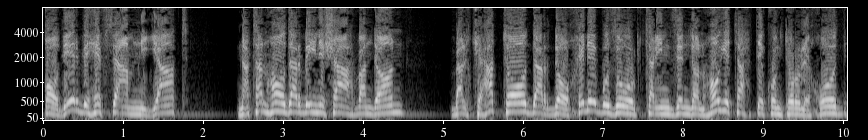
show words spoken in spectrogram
قادر به حفظ امنیت نه تنها در بین شهروندان بلکه حتی در داخل بزرگترین زندانهای تحت کنترل خود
